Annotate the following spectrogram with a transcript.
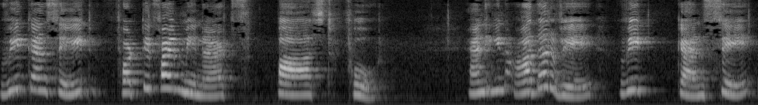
We can say it 45 minutes past 4. And in other way, we can say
